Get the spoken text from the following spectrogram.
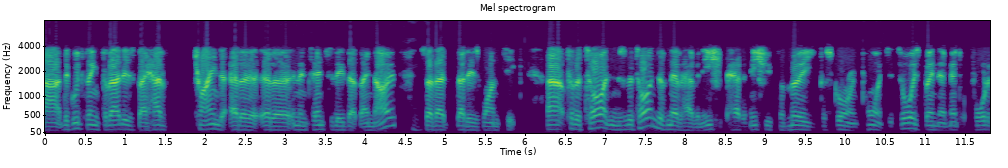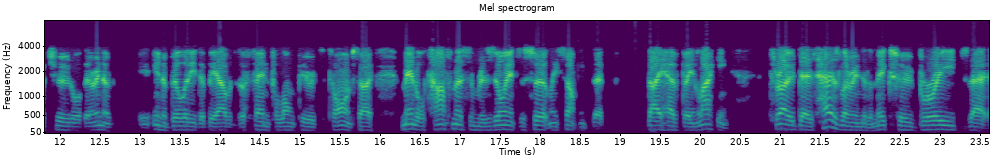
Uh, the good thing for that is they have trained at, a, at a, an intensity that they know, so that that is one tick. Uh, for the Titans, the Titans have never have an issue, had an issue for me for scoring points. It's always been their mental fortitude or their inner inability to be able to defend for long periods of time. So mental toughness and resilience is certainly something that they have been lacking. Throw Des Hasler into the mix, who breeds that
